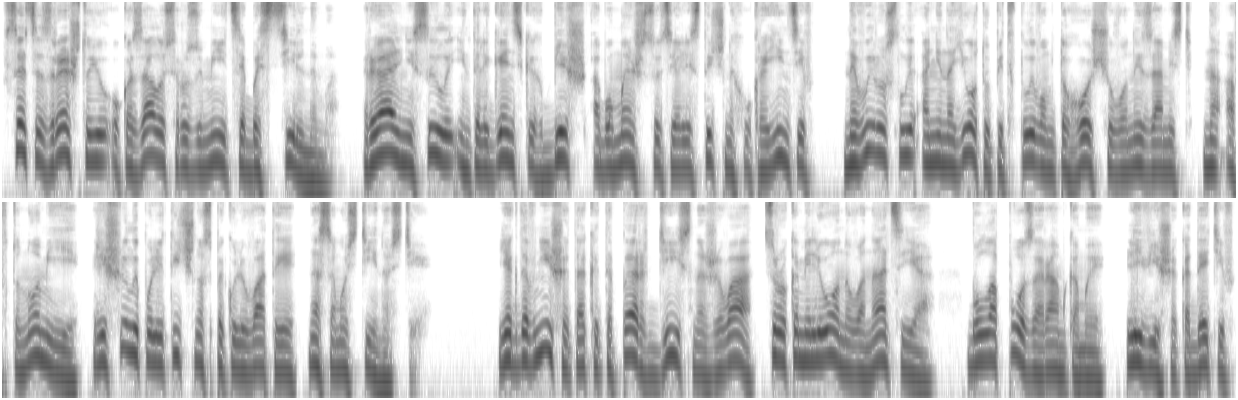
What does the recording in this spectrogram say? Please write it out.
Все це, зрештою, оказалось, розуміється, безцільним. Реальні сили інтелігентських більш або менш соціалістичних українців не виросли ані на йоту під впливом того, що вони замість на автономії рішили політично спекулювати на самостійності. Як давніше, так і тепер дійсна жива 40-мільйонова нація була поза рамками лівіше кадетів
